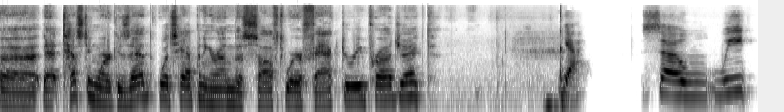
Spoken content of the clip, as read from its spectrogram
uh, that testing work? Is that what's happening around the Software Factory project? Yeah. So we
